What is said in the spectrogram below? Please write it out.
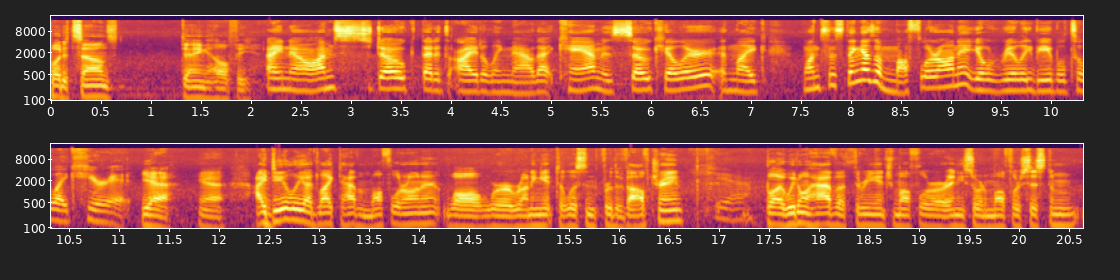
but it sounds dang healthy I know. I'm stoked that it's idling now. That cam is so killer and like once this thing has a muffler on it, you'll really be able to like hear it. yeah yeah ideally i'd like to have a muffler on it while we're running it to listen for the valve train Yeah. but we don't have a three inch muffler or any sort of muffler system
